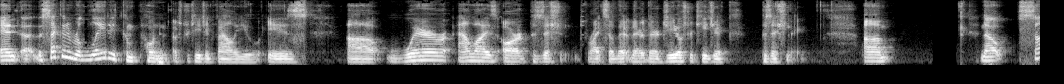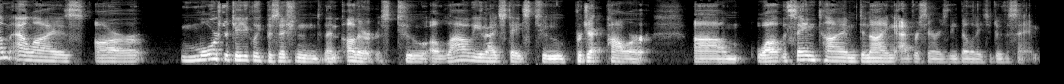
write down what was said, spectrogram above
And uh, the second related component of strategic value is uh, where allies are positioned, right? So their their, their geostrategic positioning. Um, now, some allies are more strategically positioned than others to allow the United States to project power um, while at the same time denying adversaries the ability to do the same.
